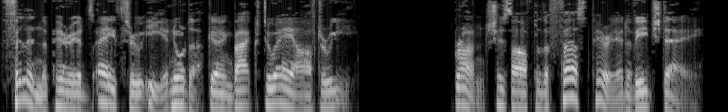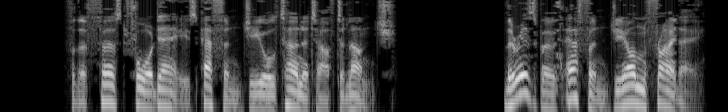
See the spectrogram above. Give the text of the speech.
Fill in the periods A through E in order, going back to A after E. Brunch is after the first period of each day. For the first four days, F and G alternate after lunch. There is both F and G on Friday.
